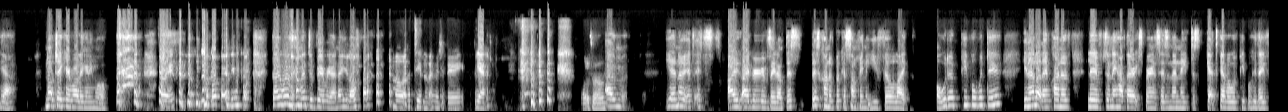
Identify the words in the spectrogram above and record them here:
Yeah, not J.K. Rowling anymore. Sorry, not anymore. Go with Emma Dabiri. I know you love her. oh, I do love Emma Dabiri. Yeah. as well. Um, yeah, no, it's it's I, I agree with Zainab. This this kind of book is something that you feel like older people would do. You know, like they've kind of lived and they have their experiences and then they just get together with people who they've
